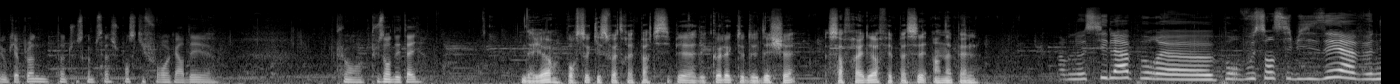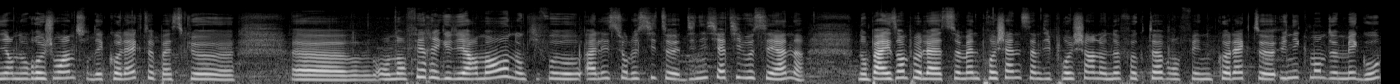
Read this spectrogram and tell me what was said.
Donc il y a plein de, plein de choses comme ça je pense qu'il faut regarder euh, plus en, plus en détail. D'ailleurs pour ceux qui souhaiteraient participer à des collectes de déchets Surfrider fait passer un appel. On est aussi là pour, euh, pour vous sensibiliser à venir nous rejoindre sur des collectes parce que euh, euh, on en fait régulièrement, donc il faut aller sur le site d'Initiative Océane. Donc par exemple la semaine prochaine, samedi prochain, le 9 octobre, on fait une collecte uniquement de mégots.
